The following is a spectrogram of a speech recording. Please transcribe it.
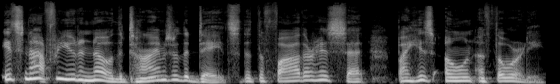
It's not for you to know the times or the dates that the Father has set by his own authority,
